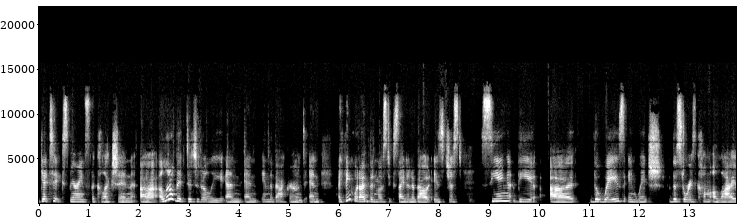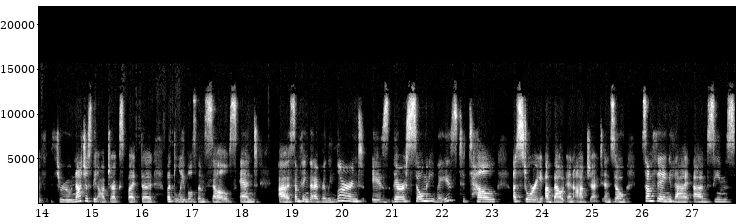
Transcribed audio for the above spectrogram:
get to experience the collection uh, a little bit digitally and, and in the background. And I think what I've been most excited about is just seeing the uh, the ways in which the stories come alive through not just the objects but the but the labels themselves and uh, something that I've really learned is there are so many ways to tell a story about an object. And so something that um, seems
